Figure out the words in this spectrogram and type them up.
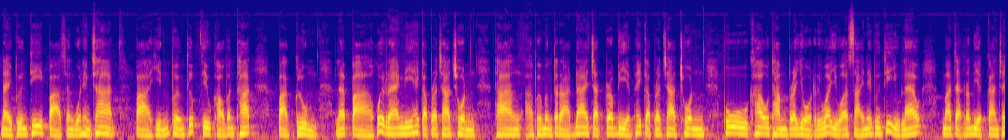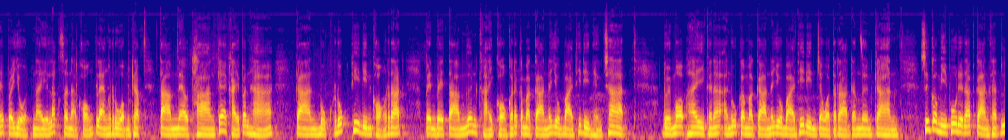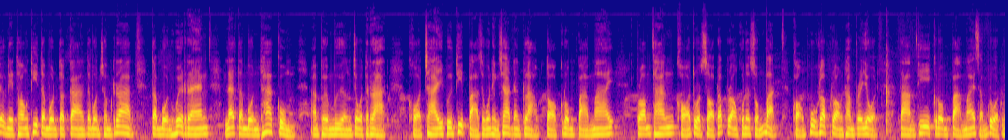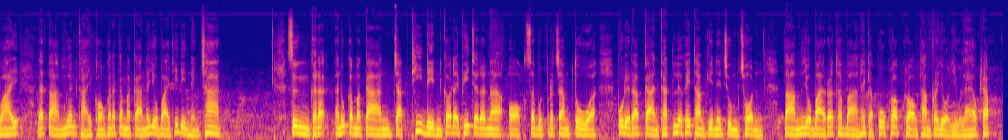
ในพื้นที่ป่าสงวนแห่งชาติ ป่าหินเพิงทึบทิวเขาบรรทัด ป่ากลุ่ม และป่าห้วยแรงนี้ให้กับประชาชน ทางอำเภอเมืองตราดได้จัดระเบียบให้กับประชาชน ผู้เข้าทำประโยชน์หรือว่าอยู่อาศัยในพื้นที่อยู่แล้ว มาจัดระเบียบการใช้ประโยชน์ในลักษณะของแปลงรวมครับตามแนวทางแก้ไขปัญหาการบุกรุกที่ดินของรัฐ เป็นไปตามเงื่อนไขของคณะกรรมการนโยบายที่ดินแห่งชาติ โดยมอบให้คณะอนุกรรมการนโยบายที่ดินจังหวัดตราดดำเนินการ ซึ่งก็มีผู้ได้รับการคัดเลือกในท้องที่ตำบลตะกางตำบลชำรากตำบลห้วยแรงและตำบลท่ากลุ่มอำเภอเมืองจังหวัดตราด ขอใช้พื้นที่ป่าสงวนแห่งชาติดังกล่าวต่อกรมป่าไม้ พร้อมทั้งขอตรวจสอบรับรองคุณสมบัติของผู้ครอบครองทำประโยชน์ ตามที่กรมป่าไม้สำรวจไว้ และตามเงื่อนไขของคณะกรรมการนโยบายที่ดินแห่งชาติ ซึ่งคณะอนุกรรมการจัดที่ดินก็ได้พิจารณาออกสมุดประจำตัว ผู้ได้รับการคัดเลือกให้ทำกินในชุมชน ตามนโยบายรัฐบาลให้กับผู้ครอบครองทำประโยชน์อยู่แล้วครับ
